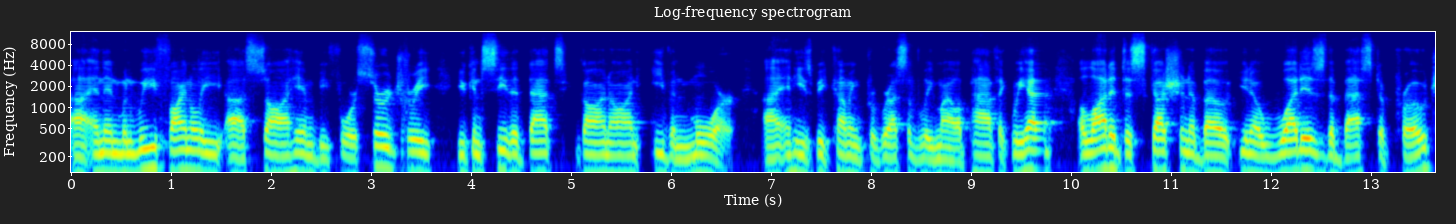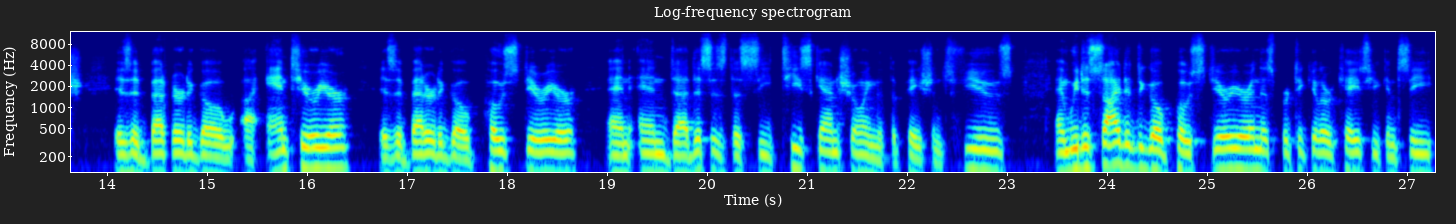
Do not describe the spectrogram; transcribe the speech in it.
Uh, and then when we finally uh, saw him before surgery, you can see that that's gone on even more. Uh, and he's becoming progressively myelopathic. We had a lot of discussion about, you know, what is the best approach? Is it better to go uh, anterior? Is it better to go posterior? And, and uh, this is the CT scan showing that the patient's fused. And we decided to go posterior in this particular case. You can see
